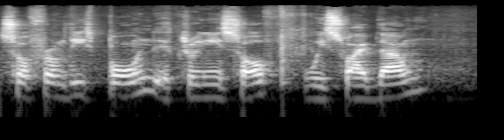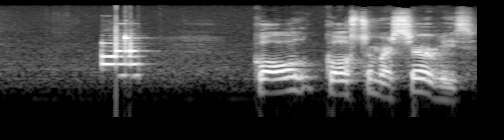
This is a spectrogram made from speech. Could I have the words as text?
So from this point, the screen is off, we swipe down. Call customer service.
